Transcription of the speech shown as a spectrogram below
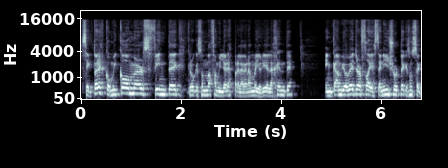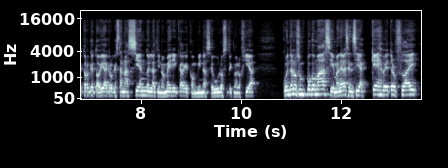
sectores como e-commerce, fintech, creo que son más familiares para la gran mayoría de la gente. En cambio, Betterfly está en InsurTech, es un sector que todavía creo que está naciendo en Latinoamérica, que combina seguros y tecnología. Cuéntanos un poco más y de manera sencilla qué es Betterfly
